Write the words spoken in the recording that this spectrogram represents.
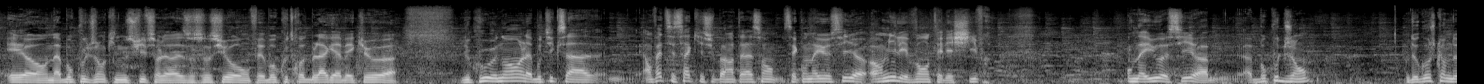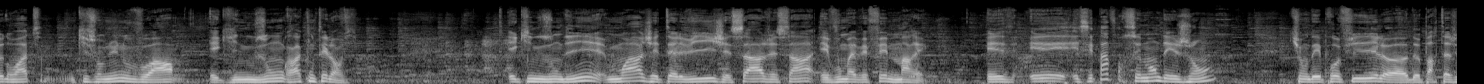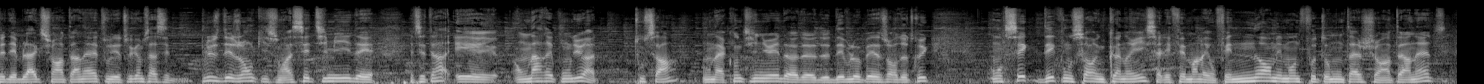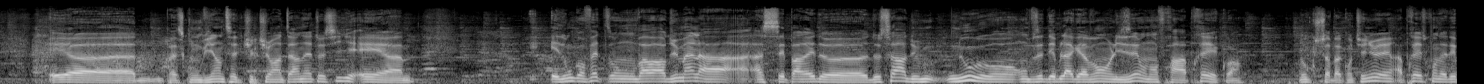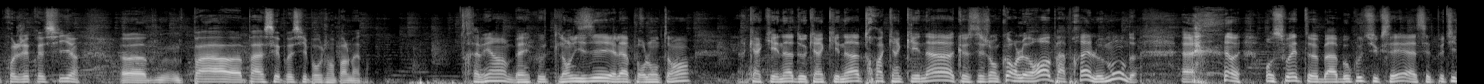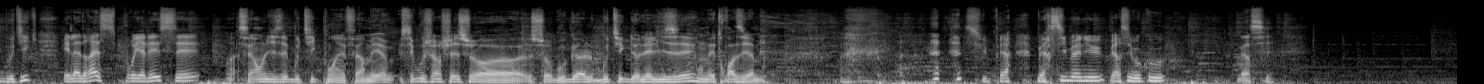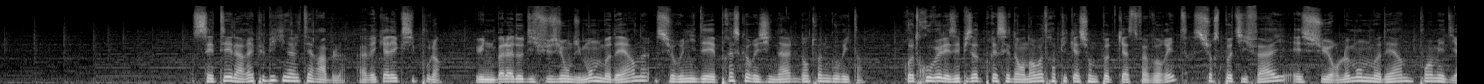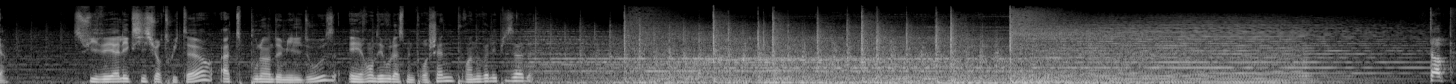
Et on a beaucoup de gens qui nous suivent sur les réseaux sociaux. On fait beaucoup trop de blagues avec eux. Du coup, non, la boutique, ça. En fait, c'est ça qui est super intéressant. C'est qu'on a eu aussi, euh, hormis les ventes et les chiffres, on a eu aussi euh, beaucoup de gens, de gauche comme de droite, qui sont venus nous voir et qui nous ont raconté leur vie. Et qui nous ont dit Moi, j'ai telle vie, j'ai ça, j'ai ça, et vous m'avez fait marrer. Et, et, et c'est pas forcément des gens qui ont des profils euh, de partager des blagues sur internet ou des trucs comme ça. C'est plus des gens qui sont assez timides, et, etc. Et on a répondu à tout ça. On a continué de, développer ce genre de trucs. On sait que dès qu'on sort une connerie, ça les fait marrer. On fait énormément de photomontage sur internet. Et euh, parce qu'on vient de cette culture internet aussi. Et, euh, et donc en fait, on va avoir du mal à, se séparer de, ça. Nous, on faisait des blagues avant, on lisait, on en fera après, quoi. Donc ça va continuer. Après, est-ce qu'on a des projets précis Euh, pas, pas assez précis pour que j'en parle maintenant? Très bien, ben écoute, l'Enlisée est là pour longtemps. Un quinquennat, deux quinquennats, trois quinquennats, que sais-je encore, l'Europe, après, le monde. Euh, on souhaite euh, bah, beaucoup de succès à cette petite boutique. Et l'adresse pour y aller, c'est Ouais, C'est enliséboutique.fr. Mais euh, si vous cherchez sur, euh, sur Google boutique de l'Elysée, on est troisième. super. Merci Manu, merci beaucoup. Merci. c'était La République inaltérable, avec Alexis Poulain, une balado-diffusion du monde moderne sur une idée presque originale d'Antoine Gouritin. Retrouvez les épisodes précédents dans votre application de podcast favorite, sur Spotify et sur lemondemoderne.media. Suivez Alexis sur Twitter, at Poulain2012, et rendez-vous la semaine prochaine pour un nouvel épisode. Top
